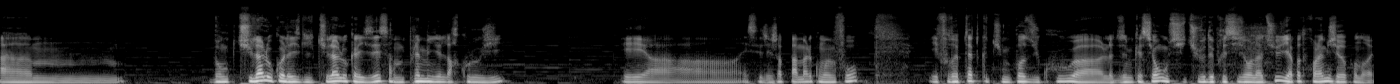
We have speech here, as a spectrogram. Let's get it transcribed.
Euh, donc tu l'as localisé, tu l'as localisé, c'est en plein milieu de l'archéologie. Et, euh, et c'est déjà pas mal comme info. Il faudrait peut-être que tu me poses du coup euh, la deuxième question, ou si tu veux des précisions là-dessus, il n'y a pas de problème, j'y répondrai.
